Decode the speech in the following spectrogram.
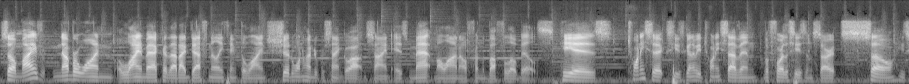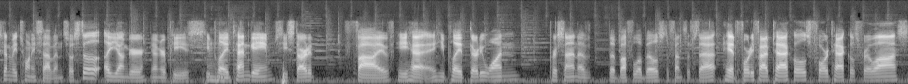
So my number one linebacker that I definitely think the Lions should 100% go out and sign is Matt Milano from the Buffalo Bills. He is 26. He's going to be 27 before the season starts. So he's going to be 27. So still a younger younger piece. He mm-hmm. played 10 games. He started five. He had he played 31 percent of the Buffalo Bills defensive stat. He had 45 tackles, 4 tackles for loss,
